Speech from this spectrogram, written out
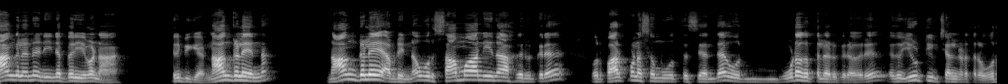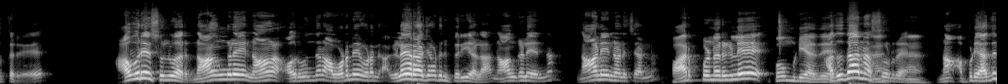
நாங்களே நீ என்ன பெரியவனா? திருப்பி கேட்க நாங்களே என்ன? நாங்களே அப்படின்னா ஒரு சாமானியனாக இருக்கிற ஒரு பார்ப்பன சமூகத்தை சேர்ந்த ஒரு ஊடகத்துல இருக்கிறவர் ஏதோ யூடியூப் சேனல் நடத்துற ஒருத்தர் அவரே சொல்லுவார் நாங்களே நான் அவர் வந்து நான் உடனே உடனே இளையராஜாவோட பெரிய ஆளா? நாங்களே என்ன? நானே நினைச்சேன்னா? பார்ப்பனர்களே போக முடியாது. அதுதான் நான் சொல்றேன். நான் அப்படி அது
